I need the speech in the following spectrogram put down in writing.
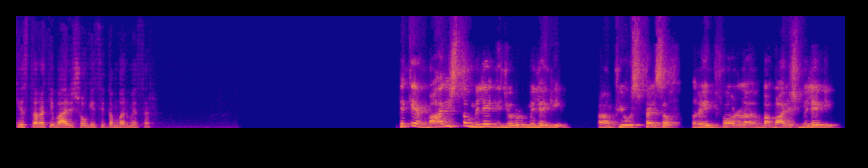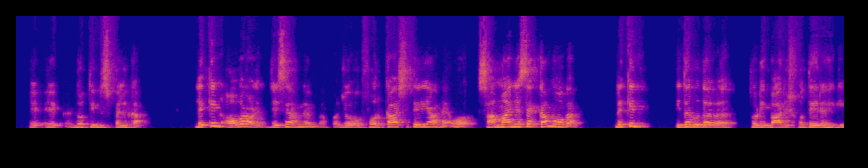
किस तरह की बारिश होगी सितंबर में सर? देखिए बारिश तो मिलेगी ज़रूर मिलेगी। फ्यू स्पेल्स ऑफ़ रेनफॉल बारिश मिलेगी ए, एक दो तीन स्पेल का। लेकिन ओवरऑल जैसे हमने जो फोरकास्ट दिया है, वो सामान्य से कम होगा, लेकिन इधर उधर थोड़ी बारिश होते ही रहेगी।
